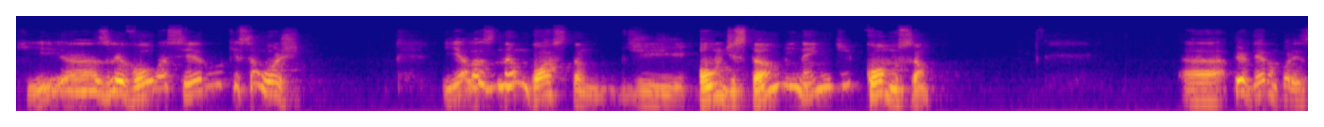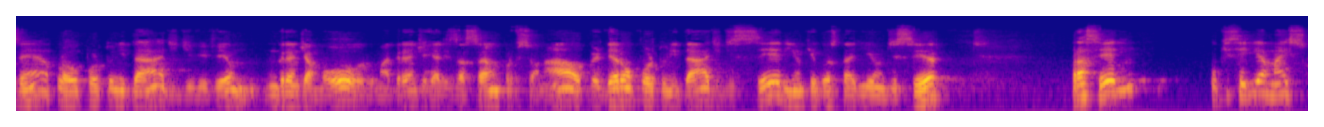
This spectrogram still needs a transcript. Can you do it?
que as levou a ser o que são hoje. E elas não gostam de onde estão e nem de como são. Uh, perderam, por exemplo, a oportunidade de viver um, um, grande amor, uma grande realização profissional, perderam a oportunidade de serem o que gostariam de ser, para serem o que seria mais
